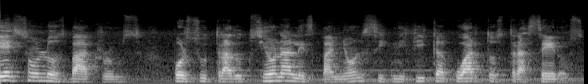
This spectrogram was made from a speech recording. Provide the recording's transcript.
¿Qué son los backrooms? Por su traducción al español significa cuartos traseros.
